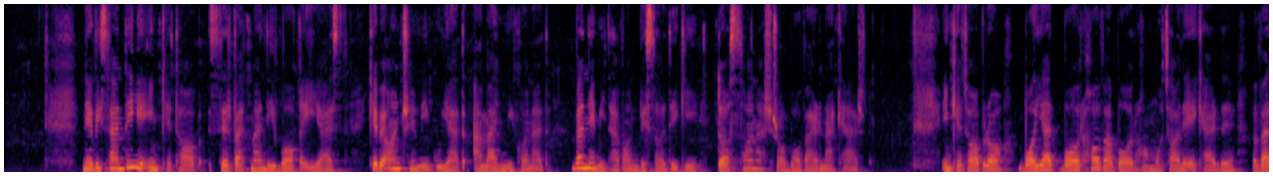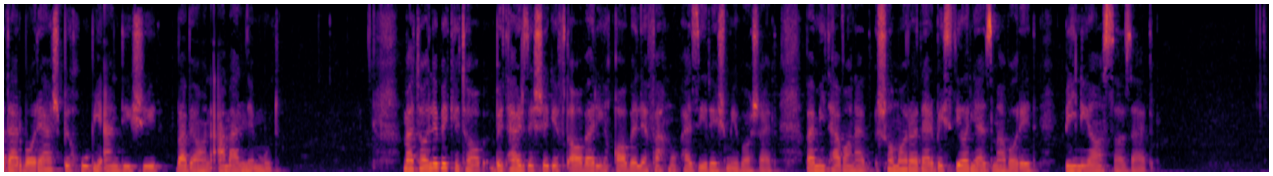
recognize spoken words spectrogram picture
نویسنده این کتاب ثروتمندی واقعی است که به آنچه می‌گوید عمل می کند و نمی‌توان به سادگی داستانش را باور نکرد. این کتاب را باید بارها و بارها مطالعه کرده و دربارهاش به خوبی اندیشید و به آن عمل نمود. مطالب کتاب به طرز شگفت آوری قابل فهم و پذیرش می باشد و می تواند شما را در بسیاری از موارد بینیاز سازد.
